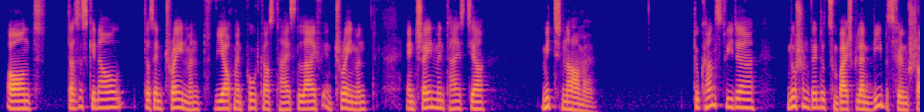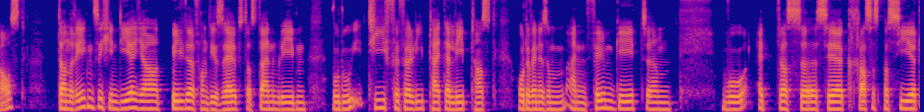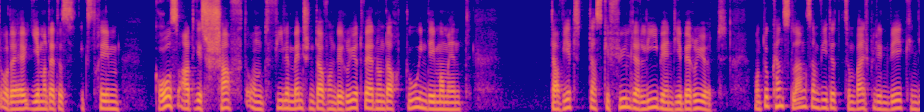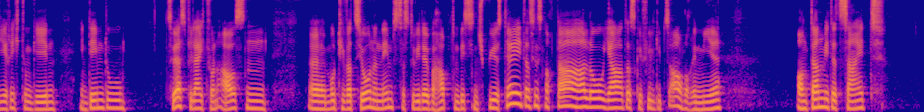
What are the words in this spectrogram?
Und das ist genau das Entrainment, wie auch mein Podcast heißt, Life Entrainment. Entrainment heißt ja Mitnahme. Du kannst wieder, nur schon wenn du zum Beispiel einen Liebesfilm schaust, dann regen sich in dir ja Bilder von dir selbst aus deinem Leben, wo du tiefe Verliebtheit erlebt hast. Oder wenn es um einen Film geht, ähm, wo etwas äh, sehr Krasses passiert oder jemand etwas extrem Großartiges schafft und viele Menschen davon berührt werden und auch du in dem Moment, da wird das Gefühl der Liebe in dir berührt. Und du kannst langsam wieder zum Beispiel den Weg in die Richtung gehen, indem du zuerst vielleicht von außen äh, Motivationen nimmst, dass du wieder überhaupt ein bisschen spürst, hey, das ist noch da, hallo, ja, das Gefühl gibt es auch noch in mir. Und dann mit der Zeit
